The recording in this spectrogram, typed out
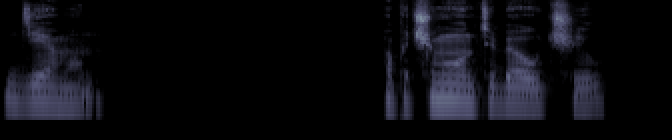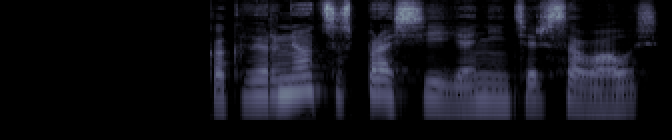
«Демон». «А почему он тебя учил?» «Как вернется, спроси, я не интересовалась».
